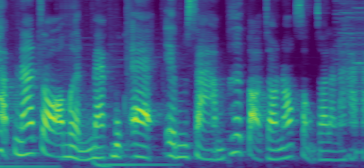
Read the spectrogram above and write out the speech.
พับหน้าจอเหมือน MacBook Air M3 เพื่อต่อจอนอก 2 จอแล้วนะคะ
